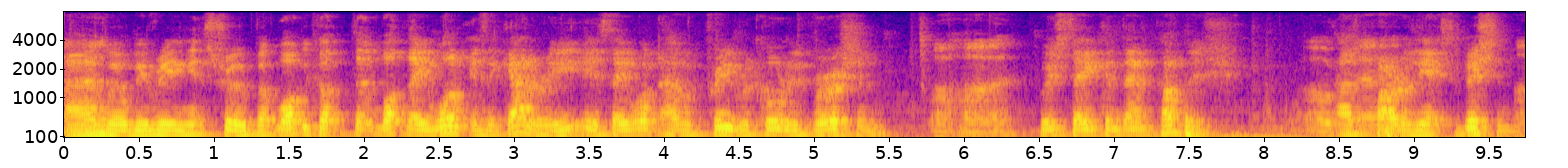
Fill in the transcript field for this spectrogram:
And we'll be reading it through. But what we got, the, what they want in the gallery is they want to have a pre-recorded version, Uh huh. which they can then publish Okay. as part of the exhibition. Uh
